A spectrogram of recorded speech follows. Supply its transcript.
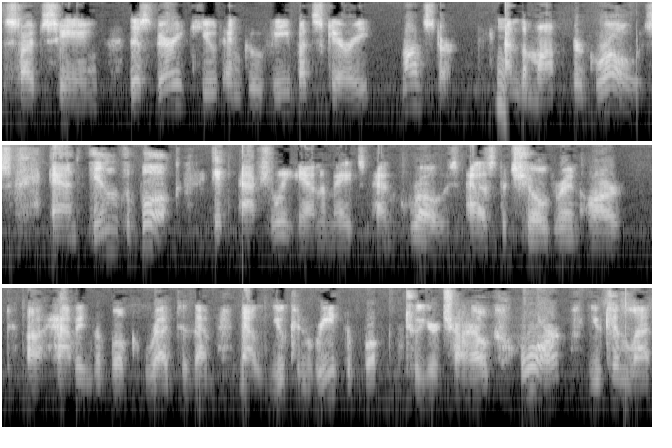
starts seeing this very cute and goofy but scary monster. And the monster grows. And in the book, it actually animates and grows as the children are uh, having the book read to them. Now, you can read the book to your child, or you can let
